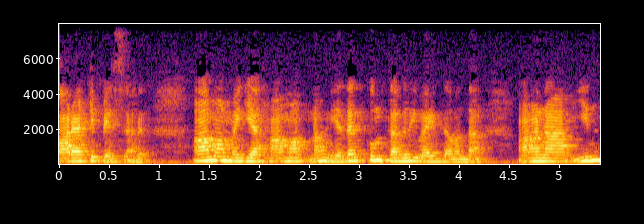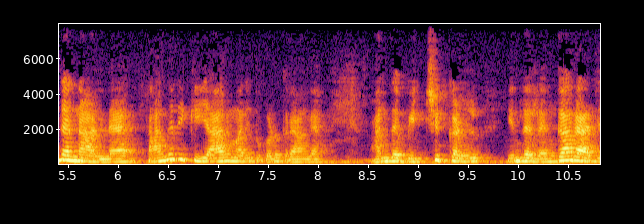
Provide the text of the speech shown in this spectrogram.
பாராட்டி பேசுறாரு. ஆமாம் ஐயா ஆமாம். நான் எதற்கும் தகுதி வாய்ந்தவன் தான். ஆனா இந்த நாள்ல தகுதிக்கு யாரு மதிப்பு கொடுக்குறாங்க? அந்த பிட்சுக்கள் இந்த லெங்காராஜ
